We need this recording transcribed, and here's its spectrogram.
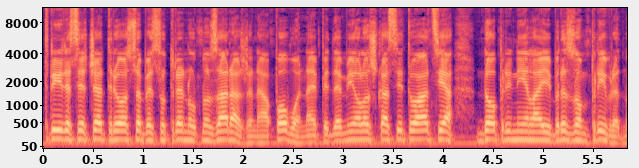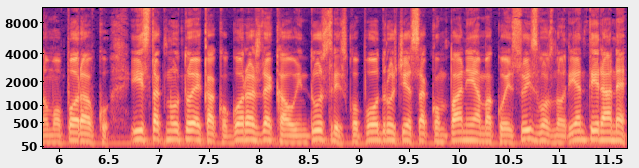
34 osobe su trenutno zaražene, a povoljna epidemiološka situacija doprinijela i brzom privrednom oporavku. Istaknuto je kako Goražde kao industrijsko područje sa kompanijama koje su izvozno orijentirane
